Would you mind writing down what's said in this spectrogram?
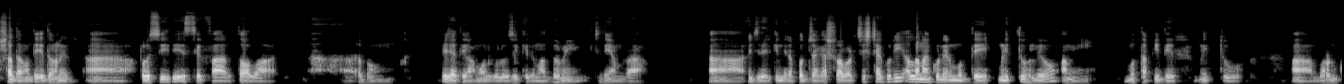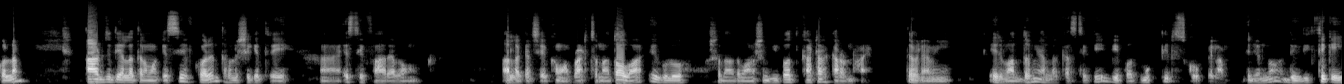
সাধারণত এই ধরনের পরিস্থিতিতে ইস্তেকফার তবা এবং এই জাতীয় আমলগুলো জিকিরের মাধ্যমে যদি আমরা নিজেদেরকে নিরাপদ জায়গা সরাবার চেষ্টা করি আল্লাহ না কোনের মধ্যে মৃত্যু হলেও আমি মোত্তাকিদের মৃত্যু বরণ করলাম। আর যদি আল্লাহ তালা আমাকে সেভ করেন তাহলে সেক্ষেত্রে আহ, ইস্তেগফার এবং আল্লাহর কাছে ক্ষমা প্রার্থনা তবা এগুলো সাধারণত মানুষের বিপদ কাটার কারণ হয়। তাহলে আমি এর মাধ্যমে আল্লাহর কাছ থেকে বিপদ মুক্তির স্কোপ পেলাম। এই জন্য দুই দিক থেকেই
